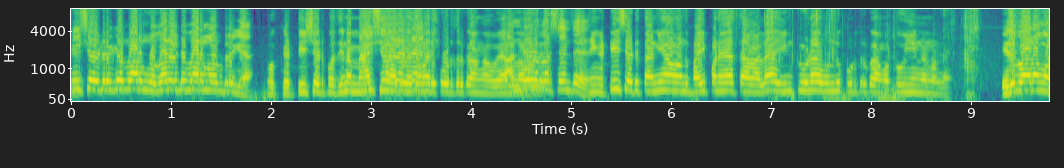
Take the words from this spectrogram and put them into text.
டி ஷர்ட் இருக்கு பாருங்க வெரைட்டி பாருங்க எப்படி இருக்கு. ஓகே. டி-ஷர்ட் பாத்தீங்கன்னா மேட்சிங் அதே மாதிரி கொடுத்துருக்காங்க வேற லெவல் பர்சன்ட் நீங்க டி-ஷர்ட் தனியா வந்து பை பண்ணவே தேவையில்ல. இன்க்ளூடா வந்து கொடுத்துருக்காங்க டூ இன் ஒன்னு இது பாருங்க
